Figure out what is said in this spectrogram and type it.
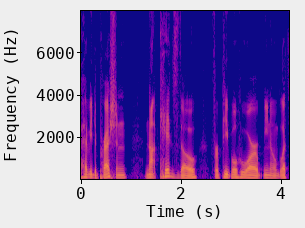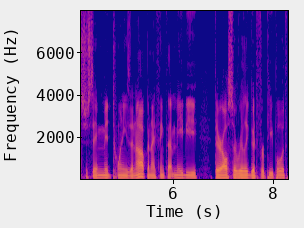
heavy depression, not kids though for people who are, you know, let's just say mid 20s and up. And I think that maybe they're also really good for people with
